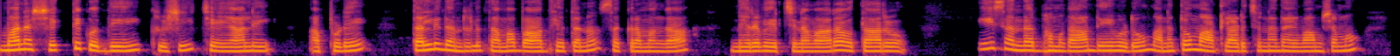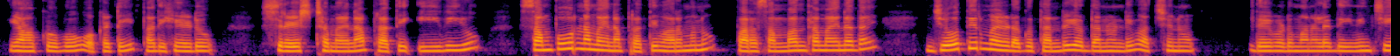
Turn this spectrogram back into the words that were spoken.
మన శక్తి కొద్దీ కృషి చేయాలి. అప్పుడే తల్లిదండ్రులు తమ బాధ్యతను సక్రమంగా నెరవేర్చిన వారు అవుతారు ఈ సందర్భముగా దేవుడు మనతో మాట్లాడుచున్న దైవాంశము యాకూబు ఒకటి పదిహేడు. శ్రేష్టమైన ప్రతి ఈవియు సంపూర్ణమైన ప్రతి వరమును పరసంబంధమైనదై జ్యోతిర్మయుడగు తండ్రి యొద్ద నుండి వచ్చును. దేవుడు మనల్ని దీవించి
